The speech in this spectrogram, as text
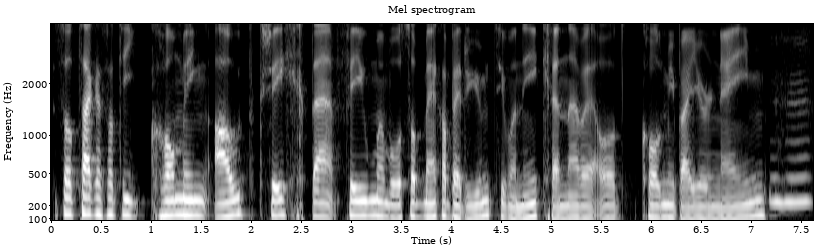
sozusagen so die Coming-out-Geschichten, Filme, die so mega berühmt sind, die ich kenne, auch Call Me By Your Name, Mhm,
